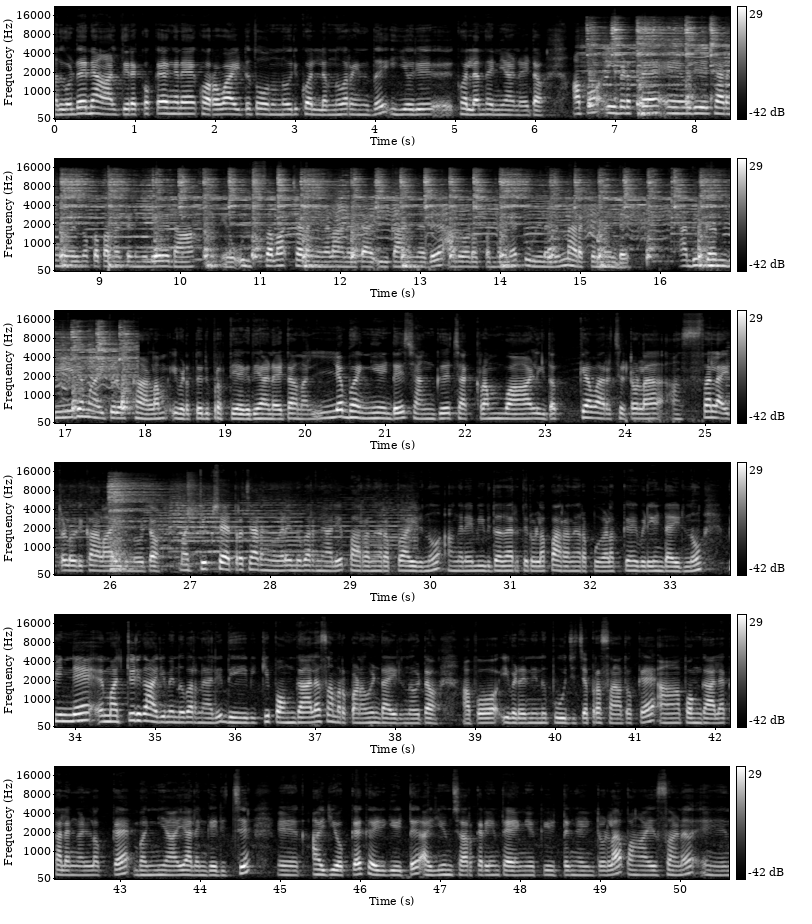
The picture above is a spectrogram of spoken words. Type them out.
അതുകൊണ്ട് തന്നെ ആൾത്തിരക്കൊക്കെ അങ്ങനെ കുറവായിട്ട് തോന്നുന്ന ഒരു കൊല്ലം എന്ന് പറയുന്നത് ഈ ഒരു കൊല്ലം തന്നെയാണ് കേട്ടോ. അപ്പോൾ ഇവിടുത്തെ ഒരു ചടങ്ങുകൾ എന്നൊക്കെ പറഞ്ഞിട്ടുണ്ടെങ്കിൽ ഇതാ ഉത്സവ ചടങ്ങുകളാണ് കേട്ടോ ഈ കാണുന്നത്. അതോടൊപ്പം തന്നെ തുള്ളലും നടക്കുന്നുണ്ട്. അതിഗംഭീരമായിട്ടുള്ള കളം ഇവിടുത്തെ ഒരു പ്രത്യേകതയാണ് കേട്ടോ. നല്ല ഭംഗിയുണ്ട്. ശംഖ് ചക്രം വാൾ ഇതൊക്കെ ഒക്കെ വരച്ചിട്ടുള്ള അസലായിട്ടുള്ള ഒരു കളായിരുന്നു കേട്ടോ. മറ്റു ക്ഷേത്ര ചടങ്ങുകൾ എന്ന് പറഞ്ഞാൽ പറനിറപ്പായിരുന്നു. അങ്ങനെ വിവിധ തരത്തിലുള്ള പറനിറപ്പുകളൊക്കെ ഇവിടെ ഉണ്ടായിരുന്നു. പിന്നെ മറ്റൊരു കാര്യം എന്ന് പറഞ്ഞാൽ ദേവിക്ക് പൊങ്കാല സമർപ്പണം ഉണ്ടായിരുന്നു കേട്ടോ. അപ്പോൾ ഇവിടെ നിന്ന് പൂജിച്ച പ്രസാദമൊക്കെ ആ പൊങ്കാല കലങ്ങളിലൊക്കെ ഭംഗിയായി അലങ്കരിച്ച് അരിയൊക്കെ കഴുകിയിട്ട് അരിയും ശർക്കരയും തേങ്ങയൊക്കെ ഇട്ട് കഴിഞ്ഞിട്ടുള്ള പായസമാണ്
